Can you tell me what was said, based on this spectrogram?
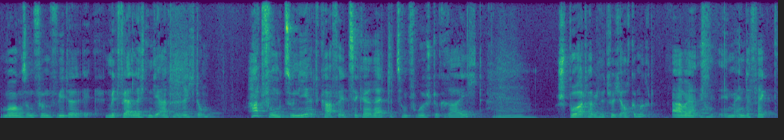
Morgens um fünf wieder mit Fernlicht in die andere Richtung. Hat funktioniert. Kaffee, Zigarette zum Frühstück reicht. Sport habe ich natürlich auch gemacht, aber im Endeffekt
